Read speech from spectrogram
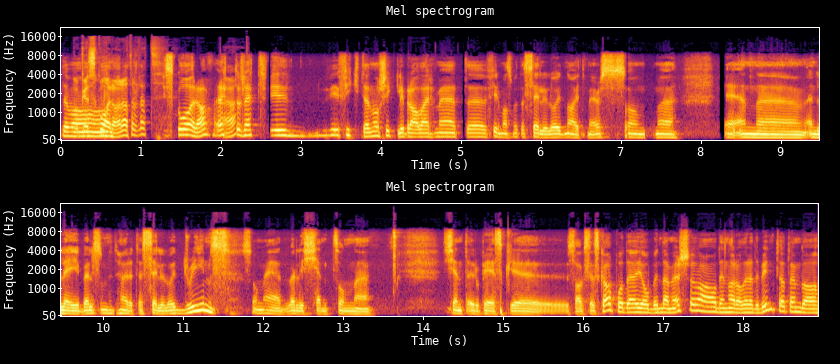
Det var, Dere skåra, rett og slett? Skåra, rett og slett. Vi, vi, fikk til noe skikkelig bra der med et uh, firma som heter Celluloid Nightmares. Som er en, en, label som hører til Celluloid Dreams, som er et veldig kjent sånn kjent europeisk saksselskap. Og det er jobben deres, og den har allerede begynt. At de da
